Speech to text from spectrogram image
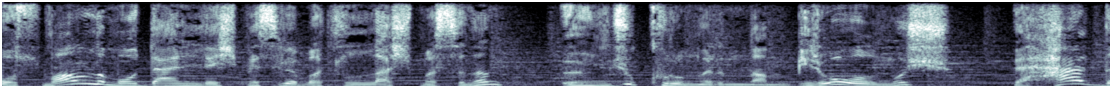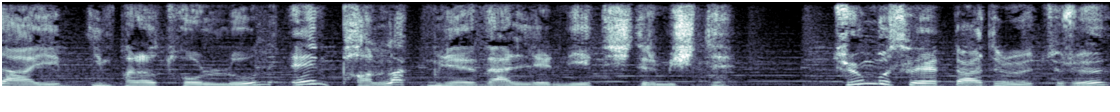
Osmanlı modernleşmesi ve batılılaşmasının öncü kurumlarından biri olmuş ve her daim imparatorluğun en parlak münevverlerini yetiştirmişti. Tüm bu sebeplerden ötürü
